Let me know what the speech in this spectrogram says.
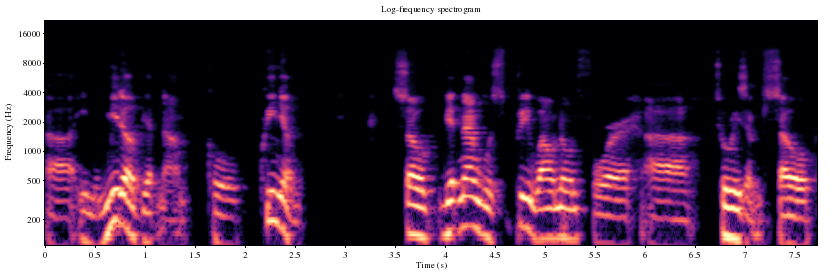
uh, in the middle of Vietnam called Quy Nhon. So Vietnam was pretty well known for uh, tourism. So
